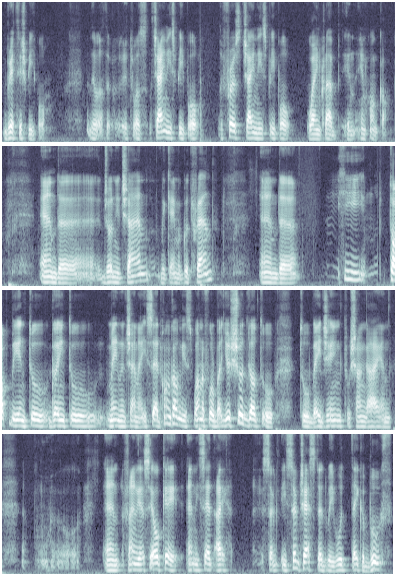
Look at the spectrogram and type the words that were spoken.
British people. It was Chinese people, the first Chinese people wine club in, in Hong Kong. And uh, Johnny Chan became a good friend, and uh, he talked me into going to mainland China. He said, Hong Kong is wonderful, but you should go to, to Beijing, to Shanghai. And, and finally I said, okay. And he said, I, he suggested we would take a booth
